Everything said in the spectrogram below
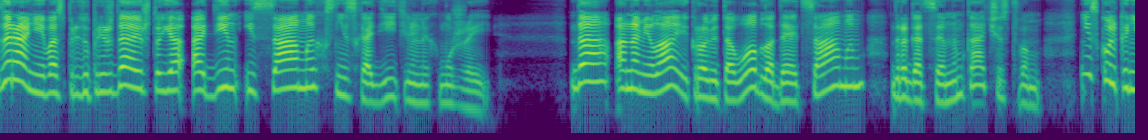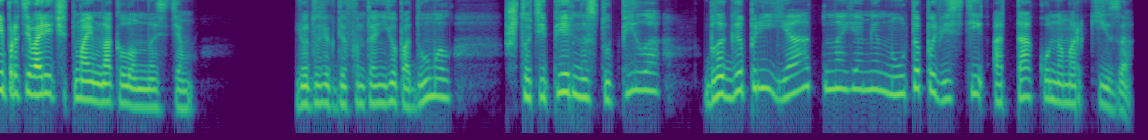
Заранее вас предупреждаю, что я один из самых снисходительных мужей. Да, она мила и, кроме того, обладает самым драгоценным качеством, нисколько не противоречит моим наклонностям. Людовик де Фонтанье подумал, что теперь наступила благоприятная минута повести атаку на маркиза.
